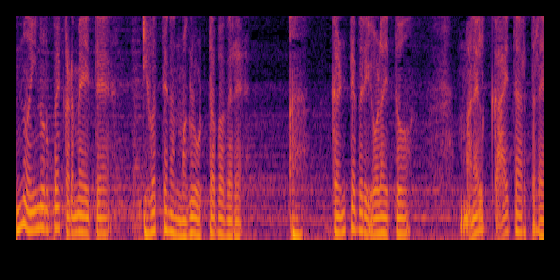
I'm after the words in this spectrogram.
ಇನ್ನೂ ಐನೂರು ರೂಪಾಯಿ ಕಡಿಮೆ ಐತೆ. ಇವತ್ತೇ ನನ್ನ ಮಗಳು ಹುಟ್ಟಬ್ಬ ಬೇರೆ ಆ, ಗಂಟೆ ಬೇರೆ ಏಳಾಯ್ತು ಮನೇಲಿ ಕಾಯ್ತಾ ಇರ್ತಾಳೆ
